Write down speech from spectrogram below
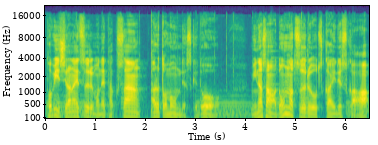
トビー知らないツールもねたくさんあると思うんですけど皆さんはどんなツールをお使いですか？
